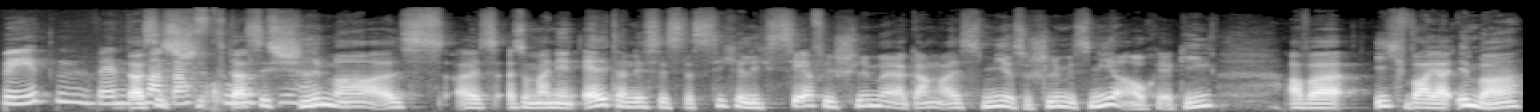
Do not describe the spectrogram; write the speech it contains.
beten, wenn das man ist, das tut. Das ist ja. schlimmer als, als, also meinen Eltern ist es das sicherlich sehr viel schlimmer ergangen als mir, so schlimm es mir auch erging. Aber ich war ja immer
